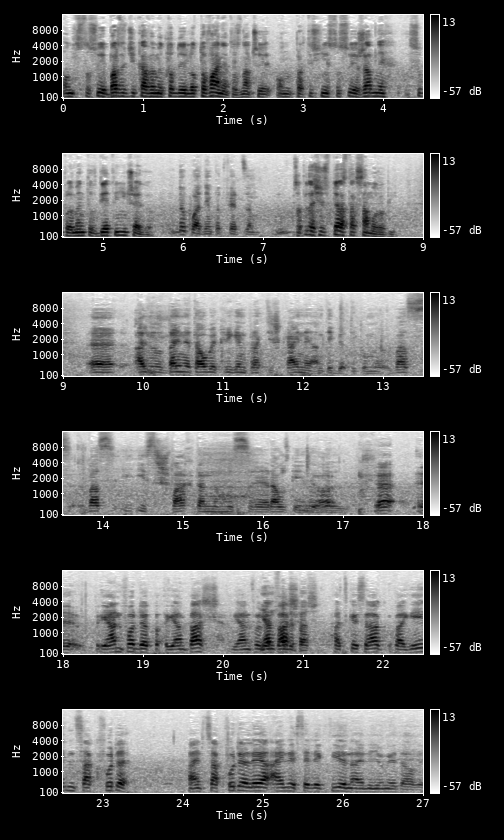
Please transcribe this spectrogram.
on stosuje bardzo ciekawe metody lotowania, to znaczy on praktycznie nie stosuje żadnych suplementów diety, niczego. Dokładnie potwierdzam. Zapyta się, czy teraz tak samo robi. Äh, also deine Taube kriegen praktisch keine Antibiotikum. Was, was ist schwach, dann muss äh, rausgehen. Ja. Oder- Der, äh, Jan von der Jan Basch, Jan von Jan der von Basch, der Basch. hat gesagt, bei jedem Sack Futter, ein Sack Futter leer, eine selektieren eine junge Taube.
